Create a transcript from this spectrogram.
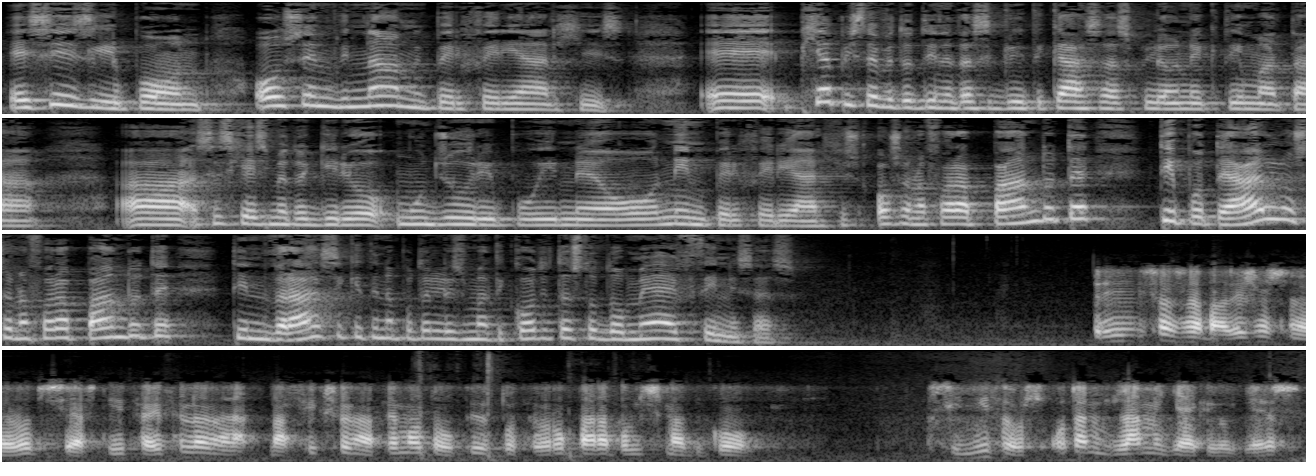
Εσείς λοιπόν, ως ενδυνάμει περιφερειάρχης, ε, ποια πιστεύετε ότι είναι τα συγκριτικά σας πλεονεκτήματα σε σχέση με τον κύριο Μουτζούρη που είναι ο νυν περιφερειάρχης όσον αφορά πάντοτε τίποτε άλλο, όσον αφορά πάντοτε την δράση και την αποτελεσματικότητα στον τομέα ευθύνης σας; Πριν σας απαντήσω στην ερώτηση αυτή, θα ήθελα να, να θίξω ένα θέμα το οποίο το θεωρώ πάρα πολύ σημαντικό. Συνήθως, όταν μιλάμε για εκλογές,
